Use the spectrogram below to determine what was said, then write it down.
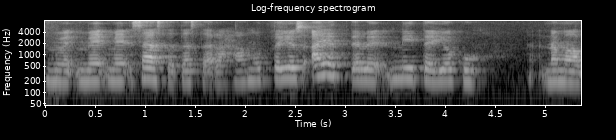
me, me, me säästä tästä rahaa, mutta jos ajattelee niitä joku, nämä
